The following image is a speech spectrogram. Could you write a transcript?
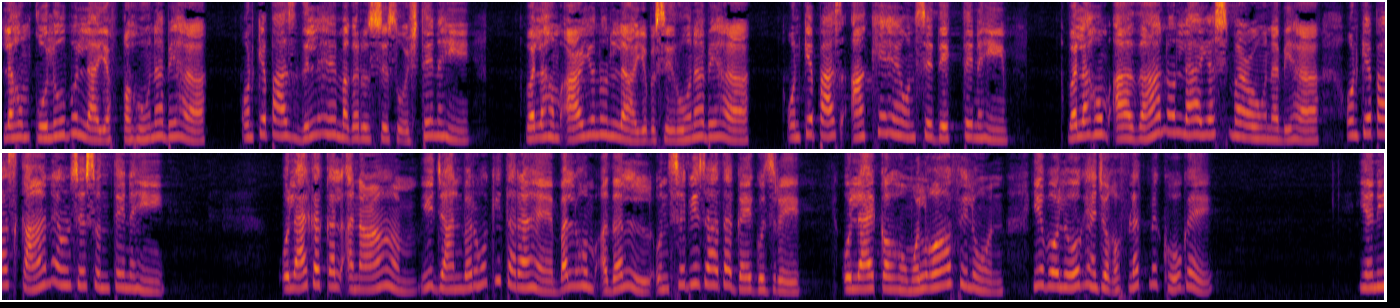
لہم قلوب اللہ یفقہون بہا، ان کے پاس دل ہے مگر اس سے سوچتے نہیں وہ لہم آئین اللہ یبصرون بہا، ان کے پاس آنکھیں ہیں ان سے دیکھتے نہیں ولاحم آزان اللہ یسمعون بها ان کے پاس کان ہے ان سے سنتے نہیں۔ الا کا کل انعام، یہ جانوروں کی طرح ہیں، بل ہم عدل، ان سے بھی زیادہ گئے گزرے۔ الا کا ہم الغافلون، یہ وہ لوگ ہیں جو غفلت میں کھو گئے۔ یعنی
